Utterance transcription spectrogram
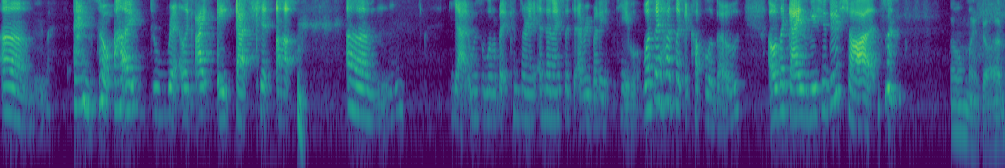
Um, and so I dra- like I ate that shit up. Um, yeah, it was a little bit concerning. And then I said to everybody at the table, once I had like a couple of those, I was like, guys, we should do shots. Oh my god.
